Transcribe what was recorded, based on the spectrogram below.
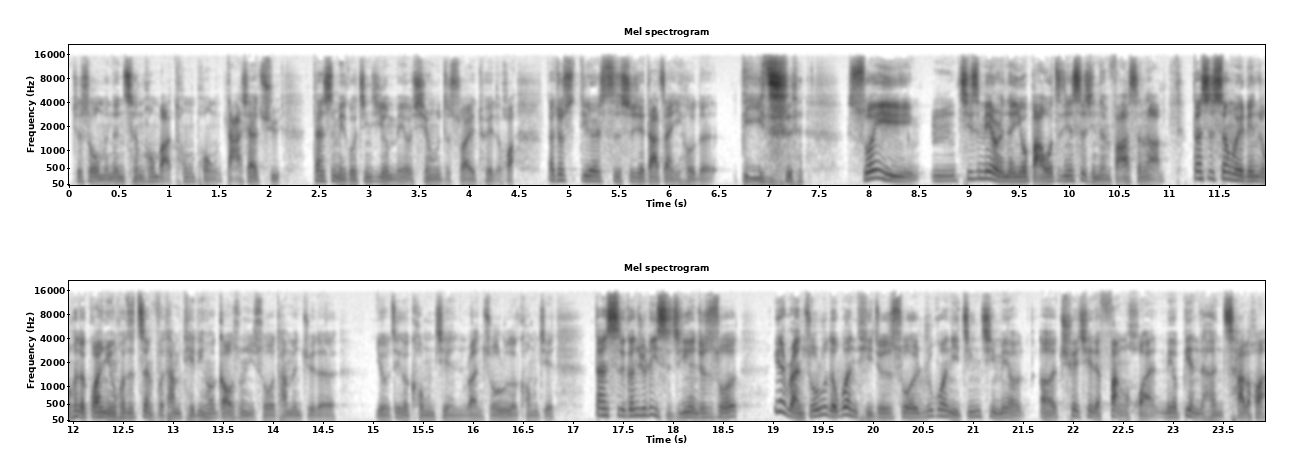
就是我们能成功把通膨打下去，但是美国经济又没有陷入的衰退的话，那就是第二次世界大战以后的第一次。所以，嗯，其实没有人能有把握这件事情能发生啦。但是，身为联总会的官员或者政府，他们铁定会告诉你说，他们觉得有这个空间，软着陆的空间。但是，根据历史经验，就是说，因为软着陆的问题就是说，如果你经济没有呃确切的放缓，没有变得很差的话，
